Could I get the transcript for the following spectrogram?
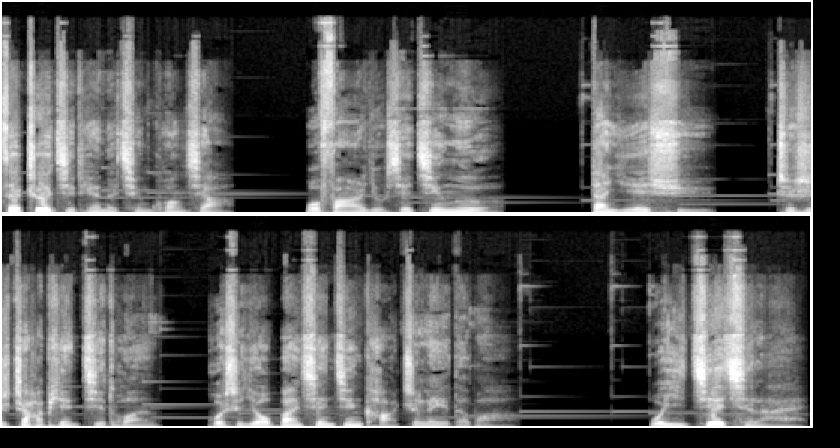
在这几天的情况下，我反而有些惊愕，但也许只是诈骗集团或是要办现金卡之类的吧。我一接起来，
